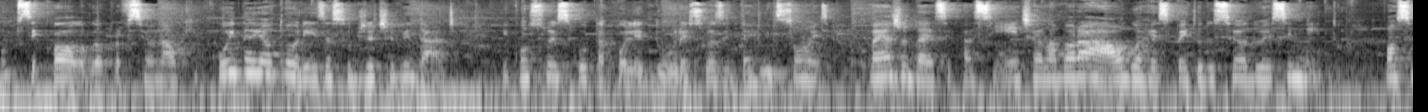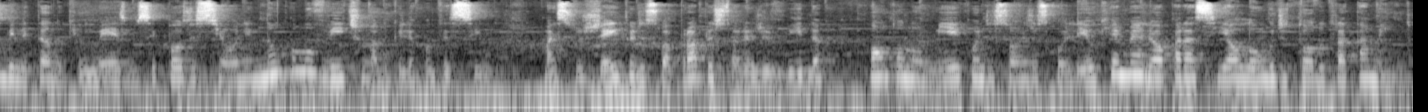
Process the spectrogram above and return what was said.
O psicólogo é o profissional que cuida e autoriza a subjetividade, e com sua escuta acolhedora e suas intervenções, vai ajudar esse paciente a elaborar algo a respeito do seu adoecimento possibilitando que o mesmo se posicione não como vítima do que lhe aconteceu, mas sujeito de sua própria história de vida, com autonomia e condições de escolher o que é melhor para si ao longo de todo o tratamento.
